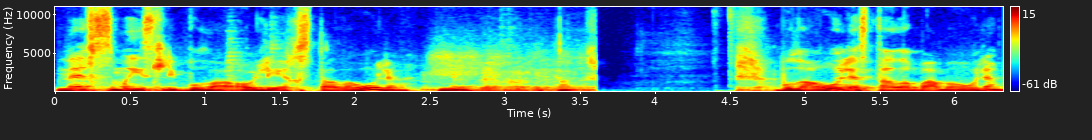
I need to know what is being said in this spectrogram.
не в смислі була Олег, стала Оля. Ні. Була Оля, стала баба Оля.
